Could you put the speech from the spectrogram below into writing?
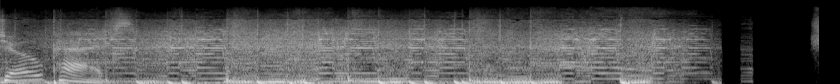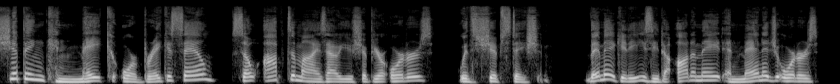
Joe Pags. Shipping can make or break a sale, so optimize how you ship your orders with ShipStation. They make it easy to automate and manage orders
